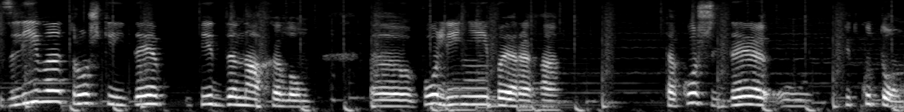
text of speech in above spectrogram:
зліва трошки йде під нахилом е, по лінії берега. Також йде е, під кутом.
